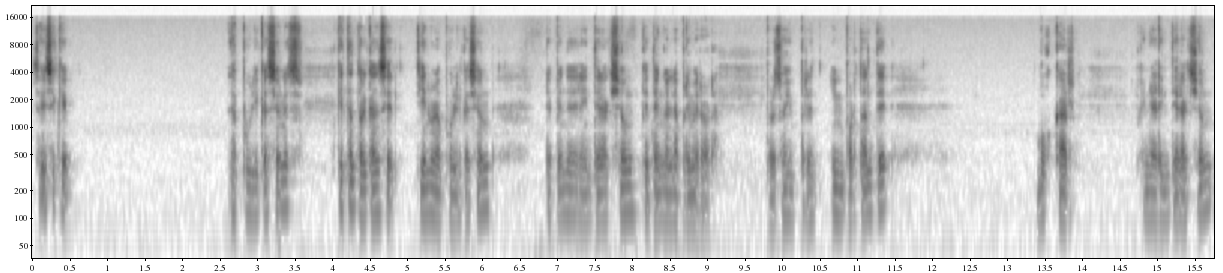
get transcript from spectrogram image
Se dice que las publicaciones, qué tanto alcance tiene una publicación, depende de la interacción que tenga en la primera hora. Por eso es importante buscar generar interacción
